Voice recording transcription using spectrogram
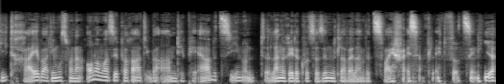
die Treiber, die muss man dann auch nochmal separat über AMD-PR beziehen. Und äh, lange Rede, kurzer Sinn, mittlerweile haben wir zwei Razer Blade 14 hier.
